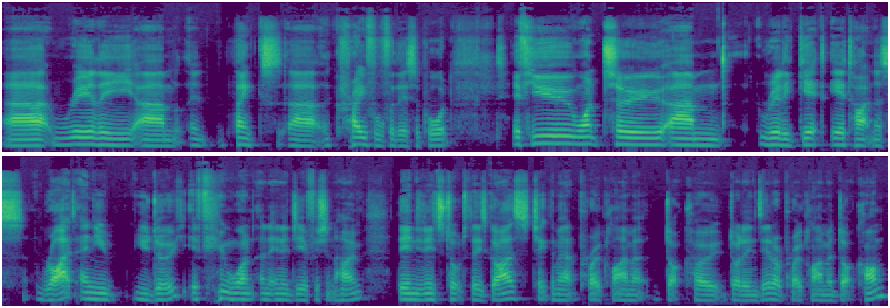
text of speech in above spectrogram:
Uh, really, um, thanks, uh, grateful for their support. If you want to um, really get air tightness right, and you, you do, if you want an energy efficient home, then you need to talk to these guys. Check them out at proclima.co.nz or proclima.com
